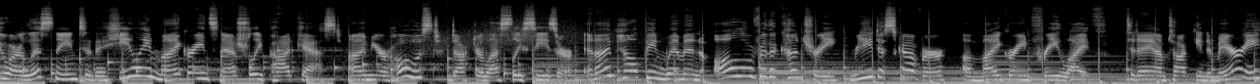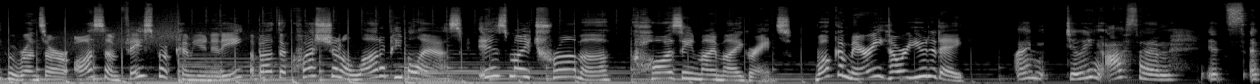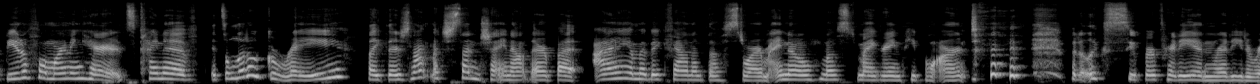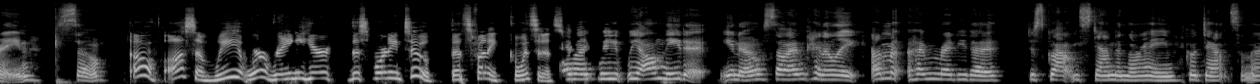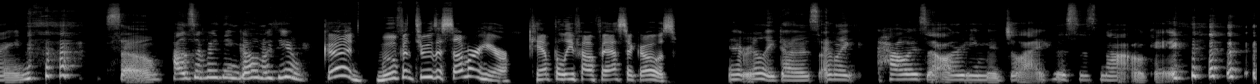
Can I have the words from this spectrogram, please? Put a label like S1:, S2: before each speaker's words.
S1: You are listening to the Healing Migraines Naturally podcast. I'm your host, Dr. Leslie Sieser, and I'm helping women all over the country rediscover a migraine free life. Today, I'm talking to Mary, who runs our awesome Facebook community, about the question a lot of people ask Is my trauma causing my migraines? Welcome, Mary. How are you today?
S2: I'm doing awesome. It's a beautiful morning here. It's kind of it's a little gray. Like there's not much sunshine out there, but I am a big fan of the storm. I know most migraine people aren't, but it looks super pretty and ready to rain. So
S1: Oh, awesome. We we're rainy here this morning too. That's funny. Coincidence.
S2: I'm like we we all need it, you know? So I'm kind of like I'm I'm ready to just go out and stand in the rain, go dance in the rain. So, how's everything going with you?
S1: Good. Moving through the summer here. Can't believe how fast it goes.
S2: It really does. I'm like, how is it already mid July? This is not okay.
